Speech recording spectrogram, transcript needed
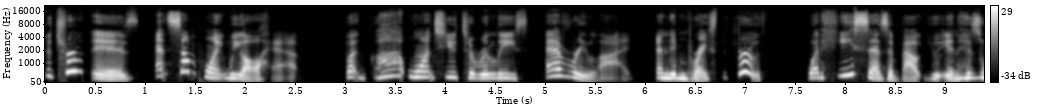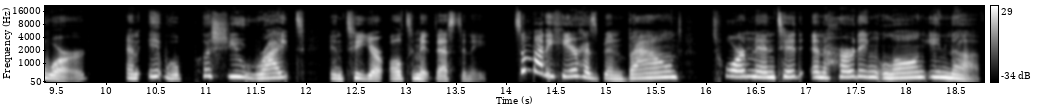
The truth is, at some point, we all have. But God wants you to release every lie and embrace the truth, what He says about you in His Word, and it will push you right into your ultimate destiny. Somebody here has been bound tormented, and hurting long enough.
